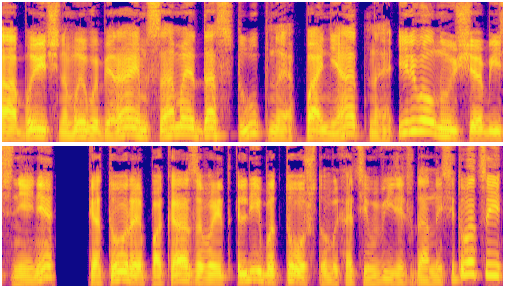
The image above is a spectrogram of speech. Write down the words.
Обычно мы выбираем самое доступное, понятное или волнующее объяснение, которое показывает либо то, что мы хотим видеть в данной ситуации,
